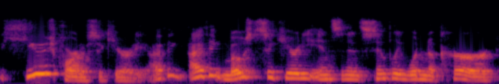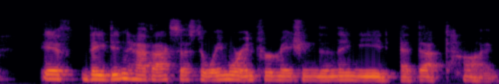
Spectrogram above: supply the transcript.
a huge part of security. I think I think most security incidents simply wouldn't occur if they didn't have access to way more information than they need at that time.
